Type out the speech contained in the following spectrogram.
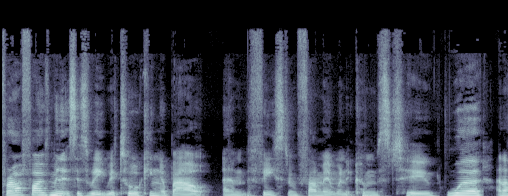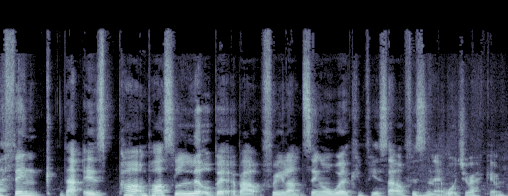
For our five minutes this week, we're talking about um, feast and famine when it comes to work. And I think that is part and parcel a little bit about freelancing or working for yourself, isn't it? What do you reckon?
